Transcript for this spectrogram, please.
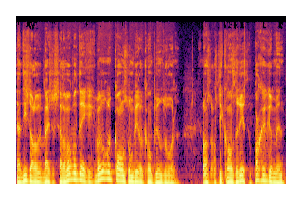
ja, die zal bij zichzelf ook wel denken... ik heb nog een kans om wereldkampioen te worden. Als, als die kans er is, dan pak ik hem. En,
